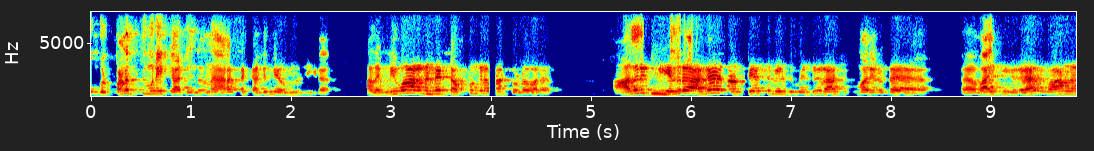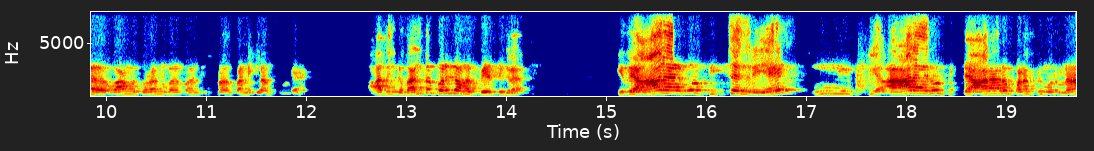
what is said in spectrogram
உங்கள் பணத்திமுறை காட்டுகிறதுன்னு அரசை கடுமையா விமர்சிக்கிறார் அந்த நிவாரணமே தப்புங்கிற மாதிரி சொல்ல வர்றாரு அதற்கு. எதிராக நான் பேச வேண்டும் என்று ராஜ்குமார் என்னோட வாய்ப்பு கேட்கிறார் வாங்க வாங்க தொடர்ந்து பண்ணிக்கலாம்னு சொல்றேன். அது இங்க வந்த பிறகு அவர் பேசுகிறார். இது ஆறாயிரம் ரூபாய் பிச்சைங்கிறியே நீ ஆறாயிரம் ரூபாய் பிச்சை ஆறாயிரம் பணத்திமுறைனா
